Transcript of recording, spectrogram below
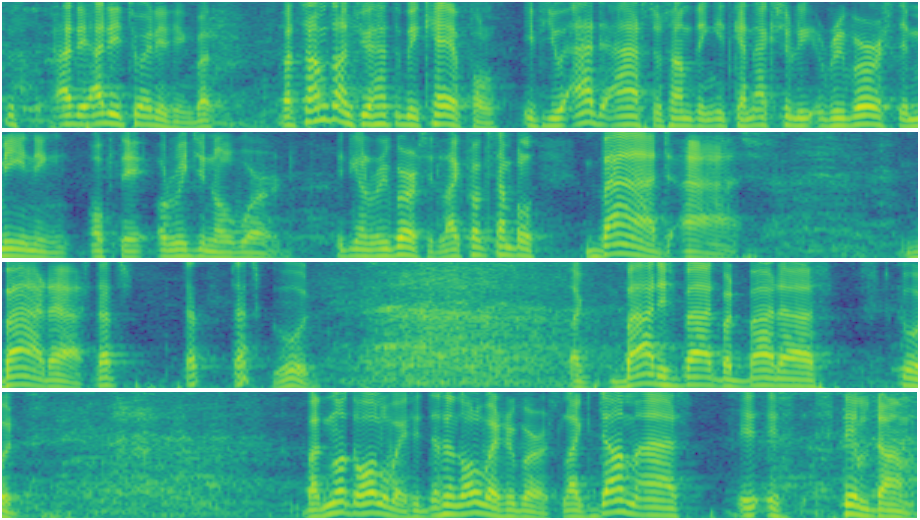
Just add, add it to anything. But, but sometimes you have to be careful. If you add ass to something, it can actually reverse the meaning of the original word. It can reverse it. Like, for example, bad ass. Bad ass. That's, that's, that's good. like, bad is bad, but bad ass is good. But not always. It doesn't always reverse. Like, dumb ass is, is still dumb.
